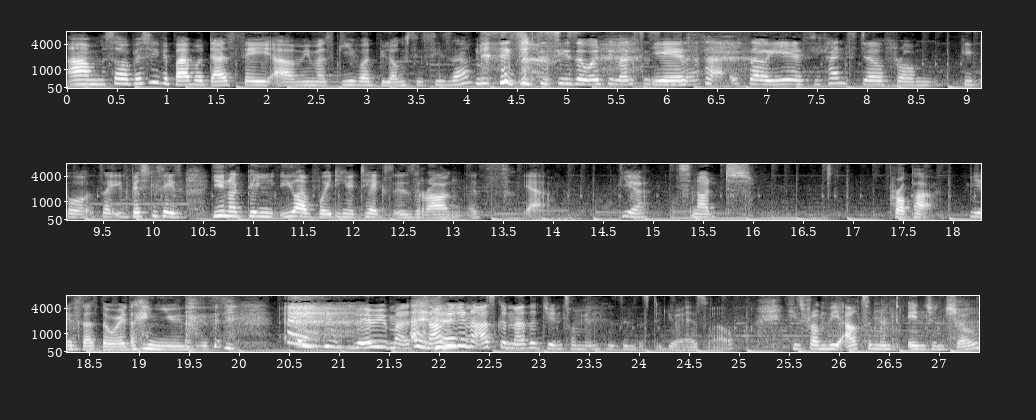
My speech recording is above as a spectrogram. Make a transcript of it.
Um, so basically, the Bible does say um, you must give what belongs to Caesar. Give to Caesar what belongs to Caesar. Yes. So yes, you can't steal from people. So it basically says you're not paying, you are avoiding your tax is wrong. It's yeah, Yeah. it's not proper. Yeah. If that's the word I can use. It's, very much. Now we're gonna ask another gentleman who's in the studio as well. He's from the Ultimate Engine Show,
